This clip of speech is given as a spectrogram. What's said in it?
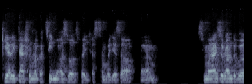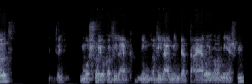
kiállításomnak a címe az volt, hogy azt hiszem, hogy ez a um, Smiles Around the World, hogy mosolyok a világ, a világ minden tájáról, valami ilyesmi.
